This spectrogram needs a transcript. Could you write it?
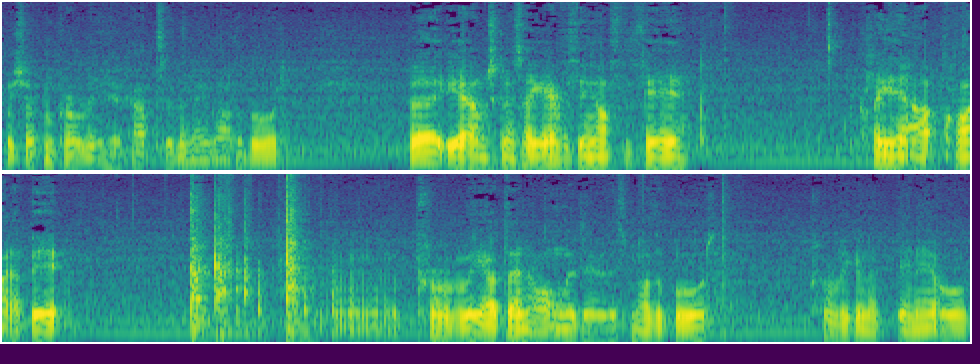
which I can probably hook up to the new motherboard. But yeah I'm just going to take everything off of here clean it up quite a bit. Uh, probably I don't know what I'm going to do with this motherboard. Probably going to bin it or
